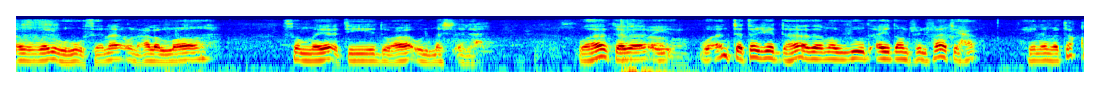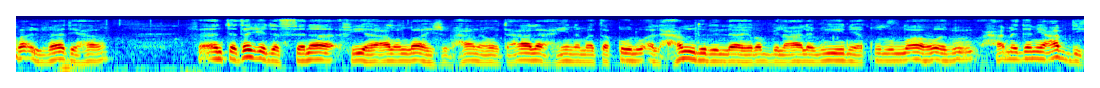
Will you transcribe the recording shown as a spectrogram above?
أوله ثناء على الله ثم يأتي دعاء المسألة. وهكذا وأنت تجد هذا موجود أيضا في الفاتحة. حينما تقرأ الفاتحة فأنت تجد الثناء فيها على الله سبحانه وتعالى حينما تقول الحمد لله رب العالمين يقول الله حمدني عبدي.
